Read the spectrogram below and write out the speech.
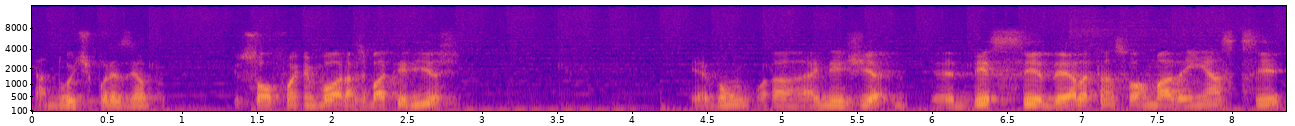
À noite, por exemplo, que o sol foi embora, as baterias é, vão a energia é, DC dela transformada em AC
